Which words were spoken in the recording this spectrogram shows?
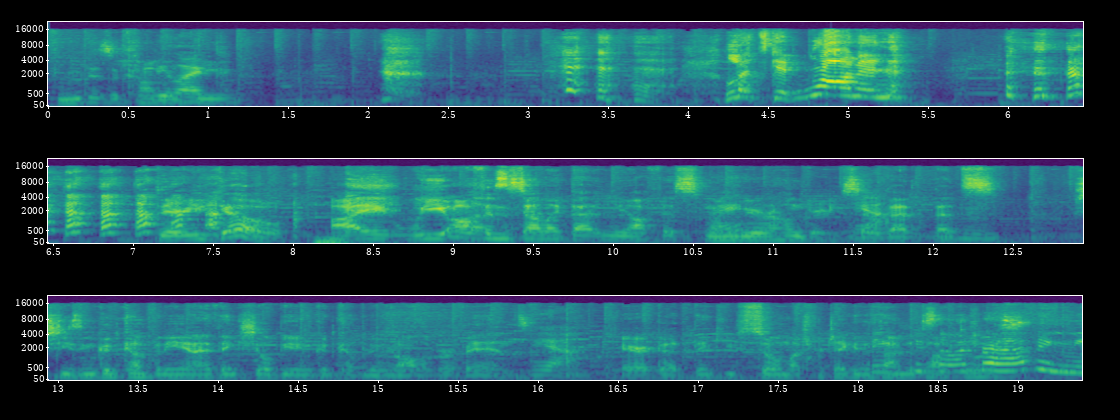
Food is a common like- theme. Let's get ramen. There you go. I we often loves sound like that in the office when Right? we are hungry. So Yeah. Mm-hmm. that that's she's in good company, and I think she'll be in good company with all of her fans. Yeah. Erica, thank you so much for taking the Thank time you to so talk much to for us. having me.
